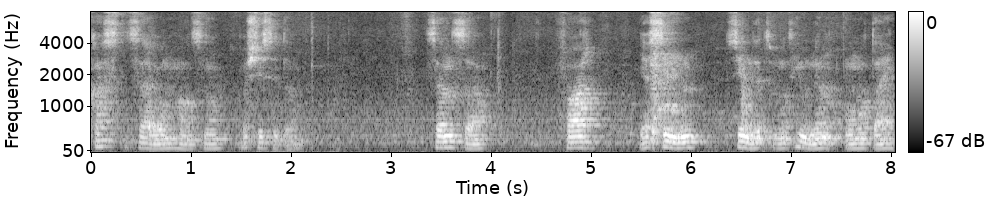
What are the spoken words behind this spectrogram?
kastet seg om halsen og kysset ham. Sønnen sa, Far, jeg synden, syndet mot himmelen og mot deg.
